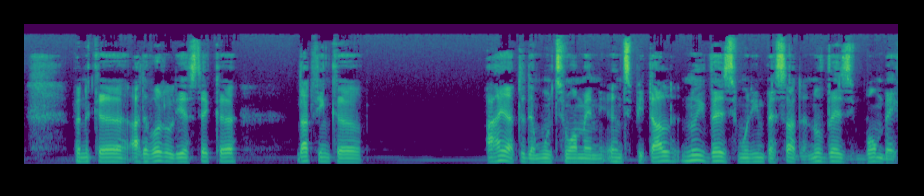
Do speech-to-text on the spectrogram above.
Pentru că adevărul este că, dat fiindcă ai atât de mulți oameni în spital, nu-i vezi murind pe sadă, nu vezi bombe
